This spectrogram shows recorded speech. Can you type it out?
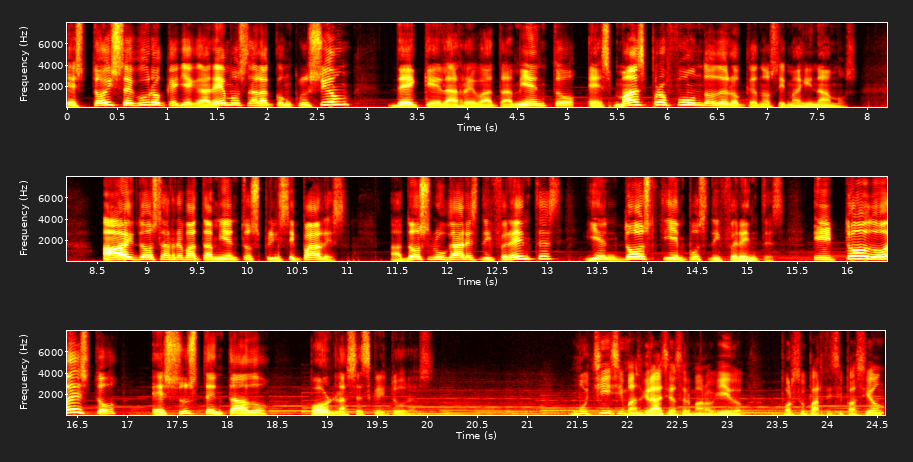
estoy seguro que llegaremos a la conclusión de que el arrebatamiento es más profundo de lo que nos imaginamos. Hay dos arrebatamientos principales, a dos lugares diferentes y en dos tiempos diferentes. Y todo esto es sustentado por las escrituras. Muchísimas gracias, hermano Guido, por su participación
